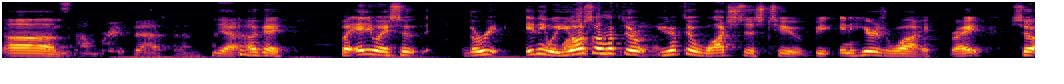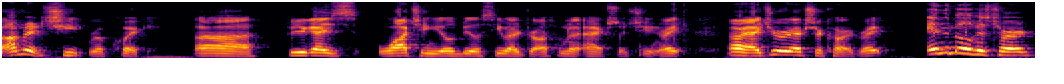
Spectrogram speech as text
Um, Let's not break that then. yeah okay but anyway so the re- anyway you also have to you have to watch this too be- and here's why right so i'm gonna cheat real quick uh for you guys watching you'll be able to see what i draw so i'm not actually cheating right? All right i drew an extra card right? In the middle of his turn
